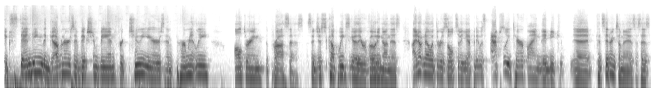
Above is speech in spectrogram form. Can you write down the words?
extending the governor's eviction ban for two years and permanently altering the process. So just a couple weeks ago, they were voting on this. I don't know what the results of it yet, but it was absolutely terrifying. They'd be uh, considering something like this. It says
